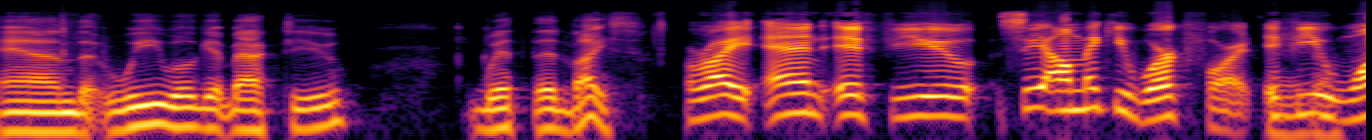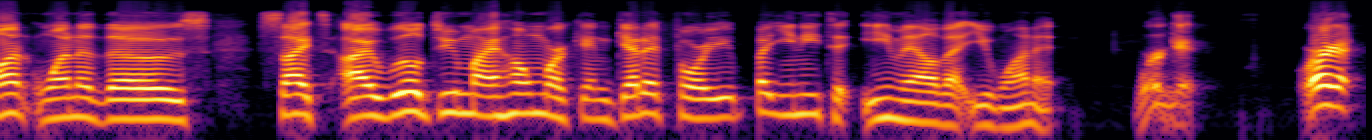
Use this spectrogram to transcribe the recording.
and we will get back to you with advice. right, and if you see, I'll make you work for it. If you you want one of those sites, I will do my homework and get it for you. But you need to email that you want it. Work it. Work it.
